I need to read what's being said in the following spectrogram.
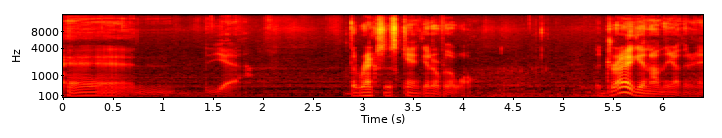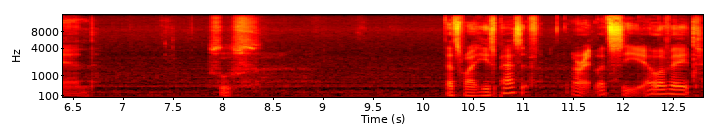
And yeah. The Rexes can't get over the wall. The dragon, on the other hand, oof, that's why he's passive. Alright, let's see. Elevate.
